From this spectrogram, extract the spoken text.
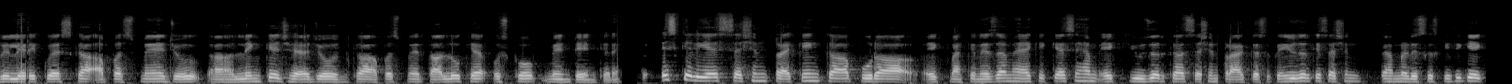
ریلے ریکویسٹ کا آپس میں جو لنکیج ہے، جو ان کا آپس میں تعلق ہے، اس کو مینٹین کریں۔ تو اس کے لیے سیشن ٹریکنگ کا پورا ایک میکینزم ہے کہ کیسے ہم ایک یوزر کا سیشن ٹریک کر سکتے ہیں۔ یوزر کے سیشن پہ ہم نے ڈسکس کی تھی کہ ایک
